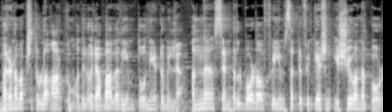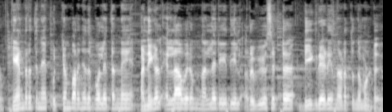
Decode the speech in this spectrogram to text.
ഭരണപക്ഷത്തുള്ള ആർക്കും അതിൽ ഒരു അപാകതയും തോന്നിയിട്ടുമില്ല. അന്ന് Central Board of Film Certification issue വന്നപ്പോൾ കേന്ദ്രത്തിനെ കുറ്റം പറഞ്ഞതുപോലെ തന്നെ അണികൾ എല്ലാവരും നല്ല രീതിയിൽ റിവ്യൂസ് ഇട്ട് ഡീഗ്രേഡിംഗ് നടത്തുന്നുമുണ്ട്.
